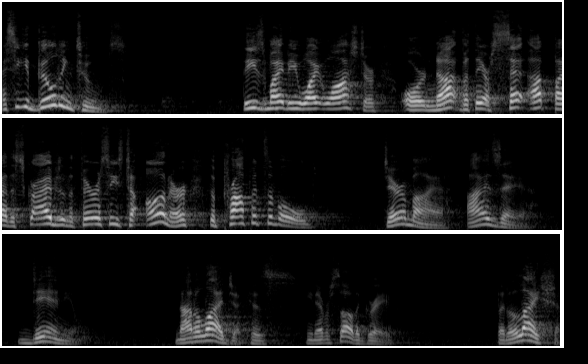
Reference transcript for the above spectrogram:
I see you building tombs. These might be whitewashed or, or not, but they are set up by the scribes and the Pharisees to honor the prophets of old Jeremiah, Isaiah, Daniel. Not Elijah, because he never saw the grave, but Elisha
